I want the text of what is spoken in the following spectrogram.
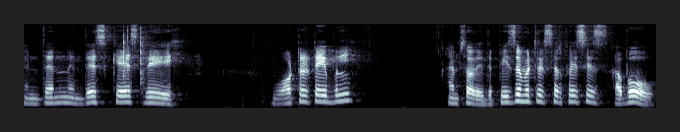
and then in this case the water table I am sorry the piezometric surface is above.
